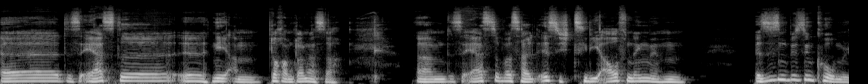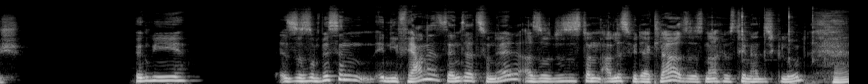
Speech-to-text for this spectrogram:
Äh, das erste, äh, nee, am, doch am Donnerstag. Ähm, das erste, was halt ist, ich ziehe die auf und denke mir, hm, es ist ein bisschen komisch. Irgendwie, es ist so ein bisschen in die Ferne, sensationell. Also, das ist dann alles wieder klar. Also, das Nachjustieren hat sich gelohnt. Ja.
